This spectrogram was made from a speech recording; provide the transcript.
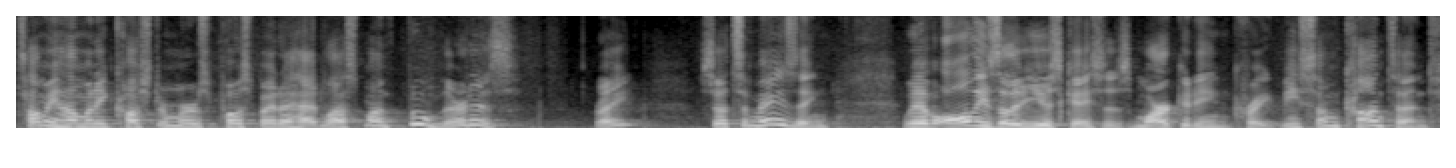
tell me how many customers postpaid I had last month. Boom, there it is, right? So it's amazing. We have all these other use cases. Marketing, create me some content,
